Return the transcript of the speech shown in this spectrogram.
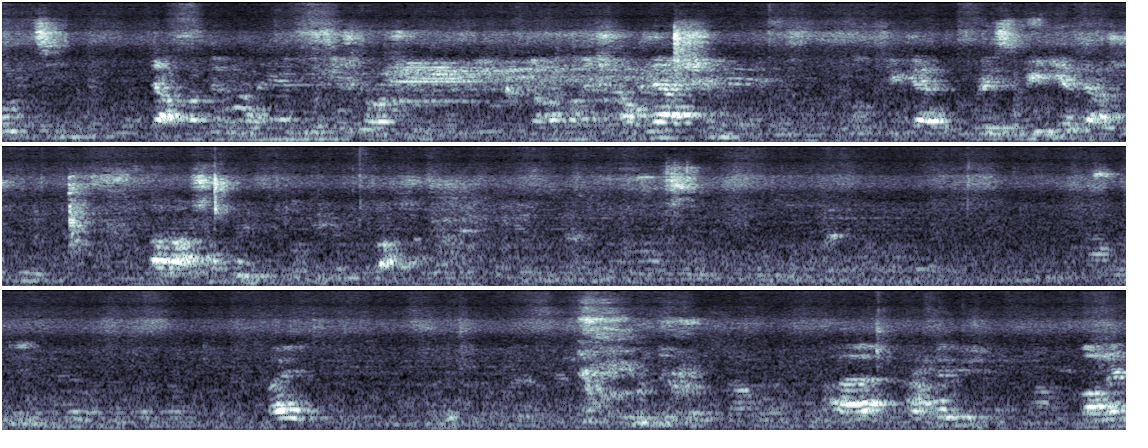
বলছি যে আপনাদের বক্তব্য নিয়ে সরাসরি জনগণের সামনে আসেন। পত্রিকা প্রেস মিডিয়াতে আসুন তারা আশা করি অতি দ্রুত আসবে ভাই আহ, একটা বিষয়। বলেন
